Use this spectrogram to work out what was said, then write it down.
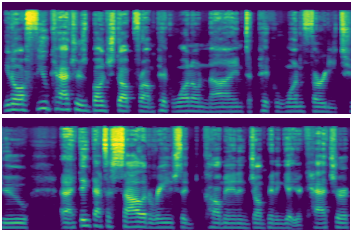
you know a few catchers bunched up from pick 109 to pick 132, and I think that's a solid range to come in and jump in and get your catcher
